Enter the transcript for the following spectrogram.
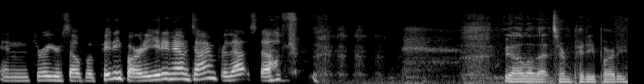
and throw yourself a pity party. You didn't have time for that stuff. Yeah, I love that term, pity party.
